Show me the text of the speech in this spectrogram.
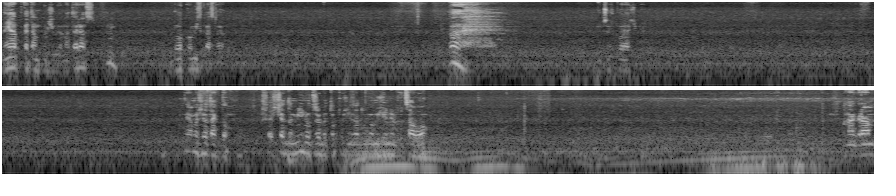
Na jabłka tam chodziłem, a teraz hmm, blokowiska stoją. Ach. Cóż poradzimy. Ja myślę tak do 6-7 minut, żeby to później za długo mi się nie wrzucało. Nagram.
